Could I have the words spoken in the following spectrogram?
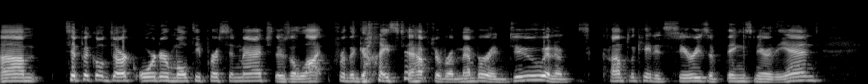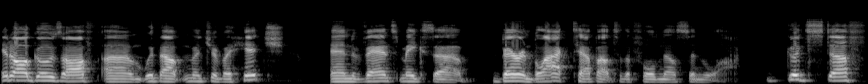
Um, typical Dark Order multi person match. There's a lot for the guys to have to remember and do, and a complicated series of things near the end. It all goes off um, without much of a hitch, and Vance makes uh, Baron Black tap out to the full Nelson lock. Good stuff.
